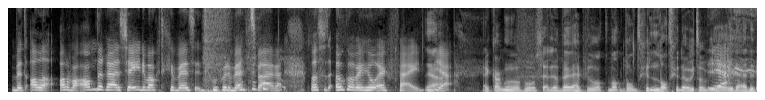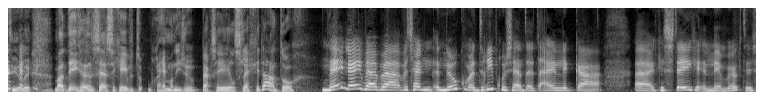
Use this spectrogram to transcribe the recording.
met alle, allemaal andere zenuwachtige mensen in het gouvernement waren, was het ook alweer heel erg fijn. Ja. ja. Dat kan ik me wel voorstellen. Dan heb je wat, wat lotgenoten om je ja. heen, hè, natuurlijk. Maar D66 heeft het helemaal niet zo per se heel slecht gedaan, toch? Nee, nee, we, hebben, we zijn 0,3% uiteindelijk uh, uh, gestegen in Limburg. Dus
